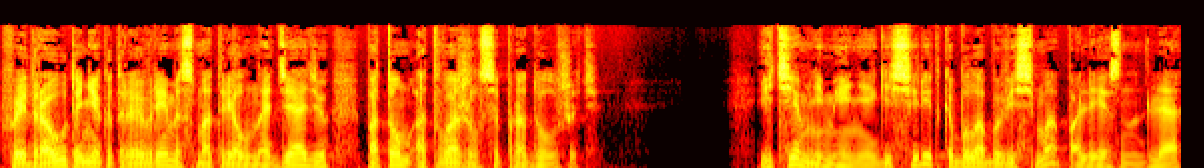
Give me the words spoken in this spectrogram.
Фейдраута некоторое время смотрел на дядю, потом отважился продолжить. И тем не менее, гессеритка была бы весьма полезна для...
